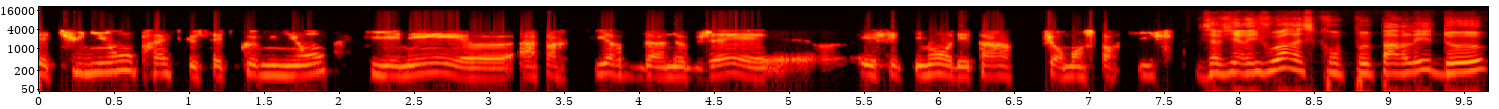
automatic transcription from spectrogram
cette union, presque cette communion qui est née à partir d'un objet effectivement au départ purement sportif. Xavier Rivoire, est-ce qu'on peut parler de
